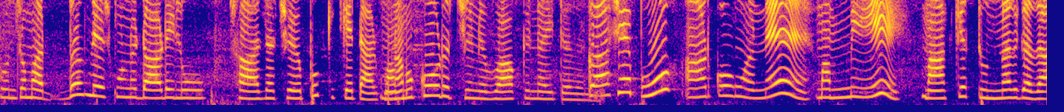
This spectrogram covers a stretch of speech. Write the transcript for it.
కొంచెం అర్థం చేసుకునే డాడీలు. చాలా సేపు క్రికెట్ ఆడుకున్నాము కూడా వచ్చింది వాకింగ్ అవుతుంది కాసేపు ఆడుకోగానే మమ్మీ మార్కెట్ ఉన్నది కదా.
